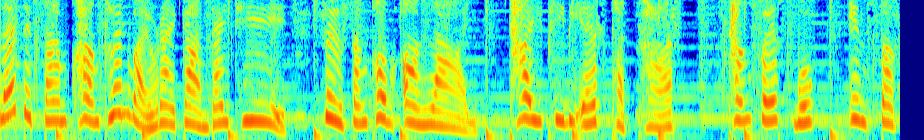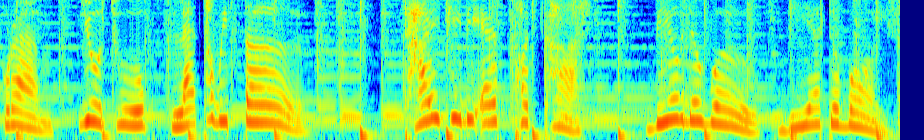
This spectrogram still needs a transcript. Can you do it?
และติดตามความเคลื่อนไหวรายการได้ที่ สื่อสังคมออนไลน์ Thai PBS Podcast ทั้ง Facebook, Instagram, YouTube และ Twitter Thai PBS Podcast Build the World via the Voice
